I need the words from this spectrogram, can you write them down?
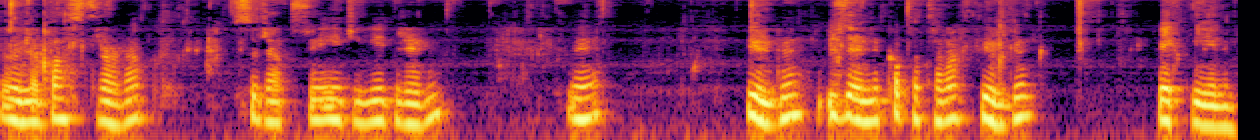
böyle bastırarak sıcak suya iyice yedirelim ve bir gün üzerini kapatarak bir gün bekleyelim.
